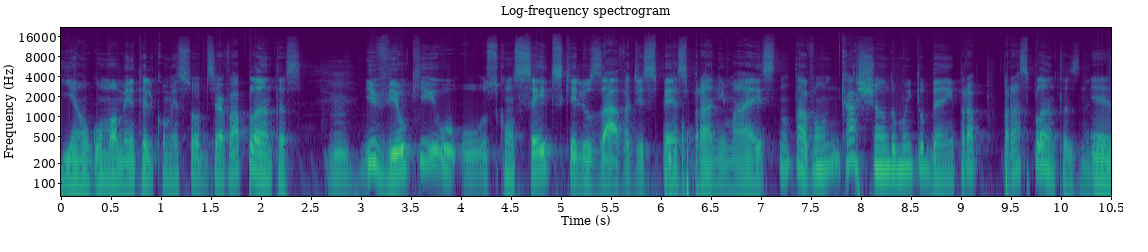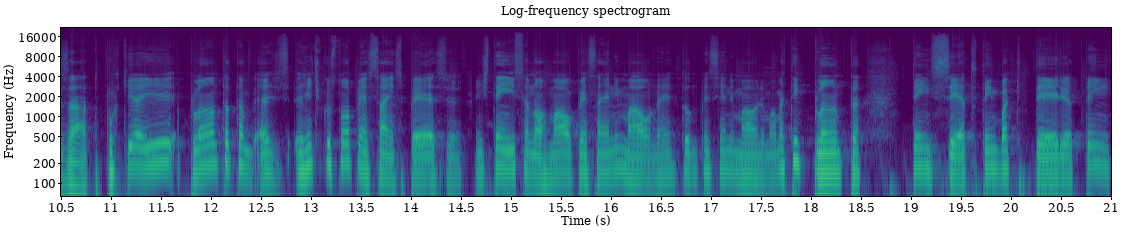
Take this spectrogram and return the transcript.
e em algum momento ele começou a observar plantas. E viu que o- os conceitos que ele usava de espécie para animais não estavam encaixando muito bem para as plantas, né? Exato, porque aí planta também. A gente costuma pensar em espécie, a gente tem isso, é normal, pensar em animal, né? Todo mundo pensa em animal, animal, mas tem planta, tem inseto, tem bactéria, tem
